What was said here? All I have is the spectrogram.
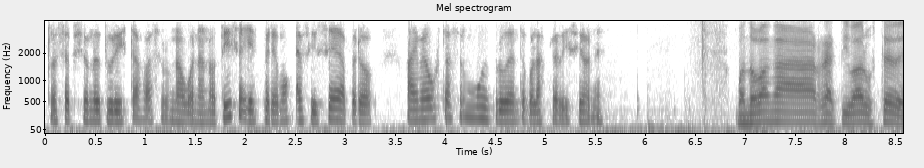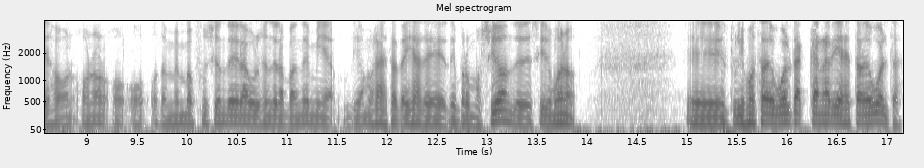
recepción de turistas va a ser una buena noticia y esperemos que así sea, pero a mí me gusta ser muy prudente con las previsiones. ¿Cuándo van a reactivar ustedes o, o, también va en función de la evolución de la pandemia, digamos, las estrategias de, promoción, de decir, bueno, eh, el turismo está de vuelta, Canarias está de vuelta?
